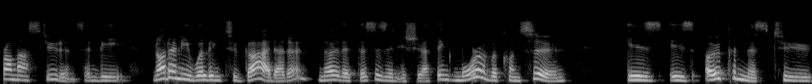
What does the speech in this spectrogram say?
from our students and be not only willing to guide. I don't know that this is an issue. I think more of a concern is, is openness to,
